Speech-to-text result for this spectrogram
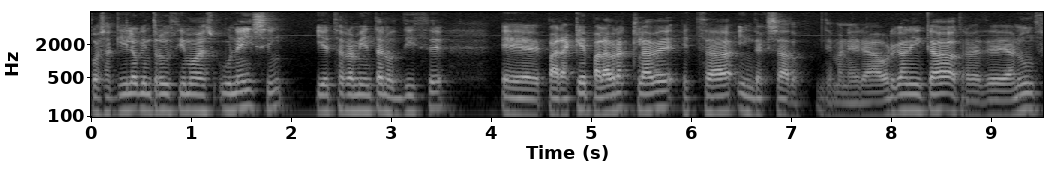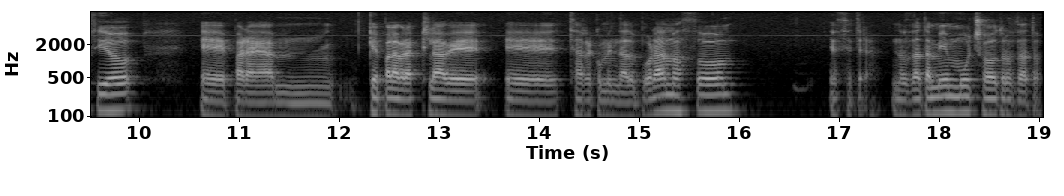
pues aquí lo que introducimos es un async y esta herramienta nos dice eh, para qué palabras clave está indexado de manera orgánica, a través de anuncios, eh, para mm, qué palabras clave eh, está recomendado por Amazon, etc. Nos da también muchos otros datos.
